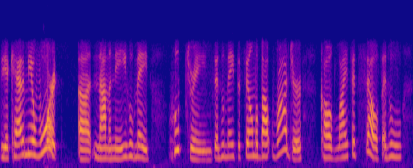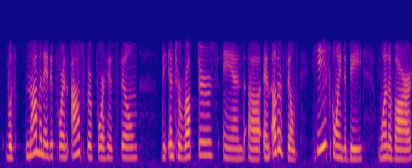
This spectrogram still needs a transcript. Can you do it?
the Academy Award uh, nominee who made Hoop Dreams and who made the film about Roger called Life Itself and who was nominated for an Oscar for his film The Interrupters, and uh, and other films. He's going to be one of our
